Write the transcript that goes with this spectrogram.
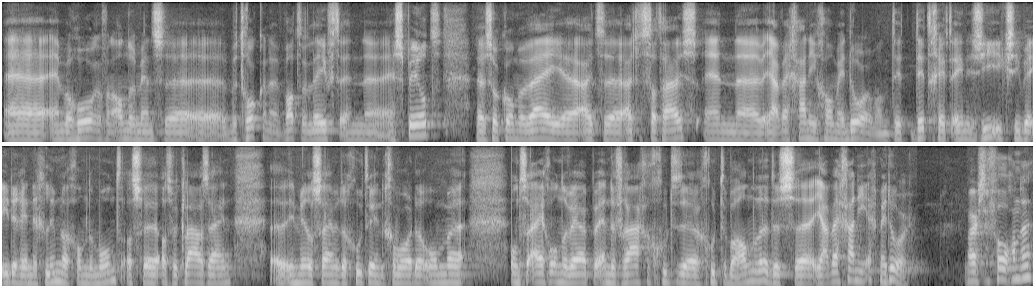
uh, en we horen van andere mensen, uh, betrokkenen, wat er leeft en, uh, en speelt. zo komen wij uit, uit het stadhuis en ja, wij gaan hier gewoon mee door, want dit, dit geeft energie. Ik zie bij iedereen de glimlach om de mond als we, als we klaar zijn. inmiddels zijn we er goed in geworden om onze eigen onderwerpen en de vragen goed, goed te behandelen. Dus ja, wij gaan hier echt mee door. Waar is de volgende?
